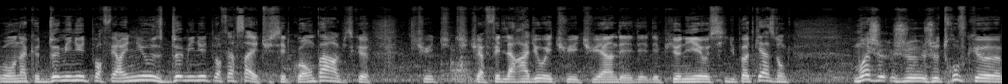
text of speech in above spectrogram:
où on n'a que deux minutes pour faire une news, deux minutes pour faire ça. Et tu sais de quoi on parle puisque tu, as fait de la radio et tu, es un des, pionniers aussi du podcast. Donc moi, je, trouve qu'il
